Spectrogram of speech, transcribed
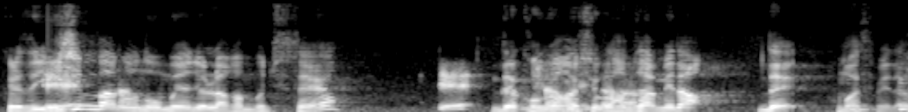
그래서 네. 20만 원 오면 연락 한번 주세요. 예, 네, 건강하시고 감사합니다. 네, 고맙습니다.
